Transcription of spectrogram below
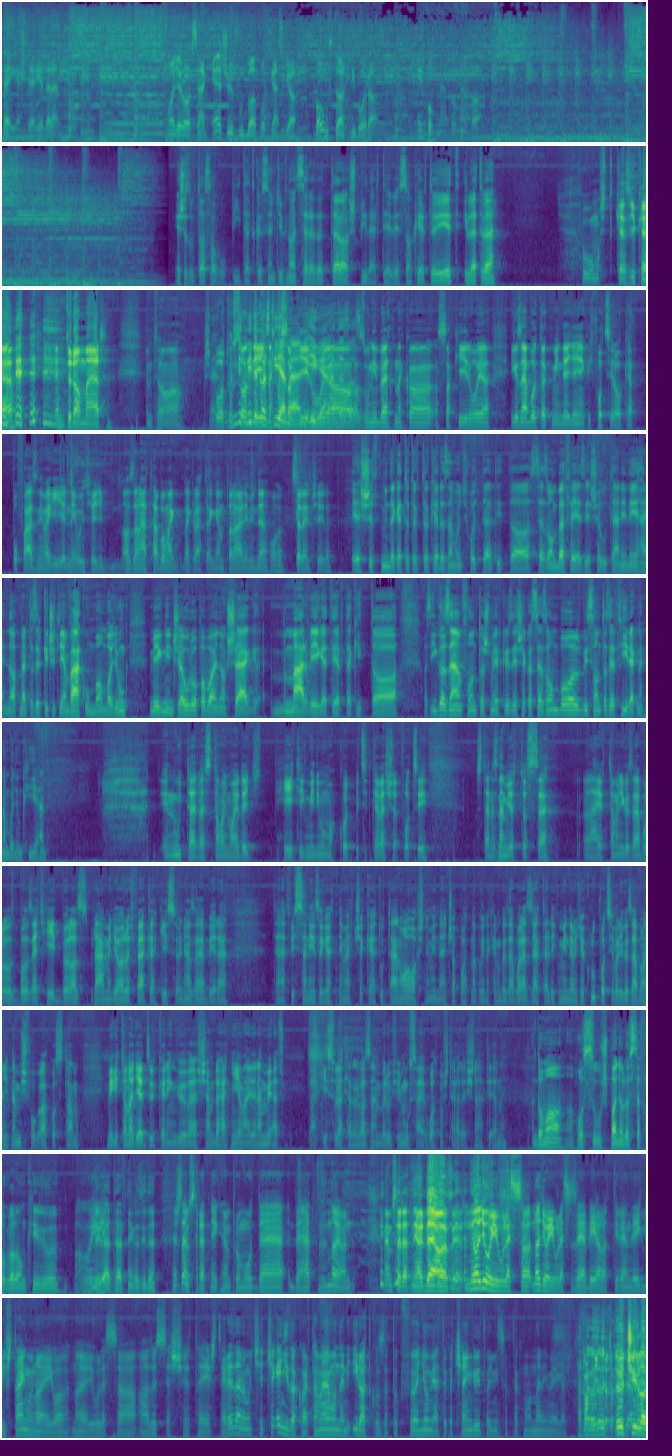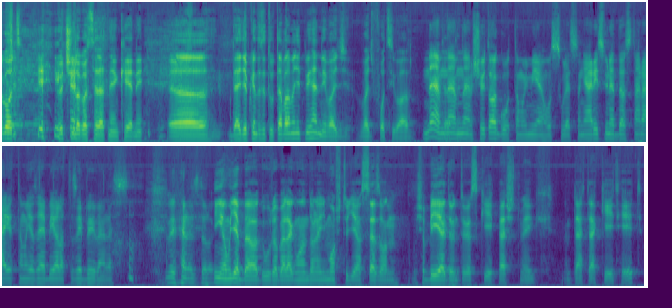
teljes terjedelem. Magyarország első futballpodcastja Baumstark Tiborral és Bognár Domával. És ezúttal Szabó Pítet köszöntjük nagy szeretettel, a Spiller TV szakértőjét, illetve... Hú, most kezdjük el? nem tudom már, nem tudom, a Sport 24-nek a szakírója, Igen, hát az. az Unibetnek a, a szakírója. Igazából tök mindegy, ennek, hogy fociról kell pofázni, meg írni, úgyhogy azzal általában meg, meg lehet engem találni mindenhol, szerencsére. És itt mind a kettőtöktől kérdezem, hogy hogy telt itt a szezon befejezése utáni néhány nap, mert azért kicsit ilyen vákumban vagyunk, még nincs Európa-bajnokság, már véget értek itt a, az igazán fontos mérkőzések a szezonból, viszont azért híreknek nem vagyunk hiány. Hát én úgy terveztem, hogy majd egy hétig minimum akkor picit kevesebb foci, aztán ez nem jött össze, rájöttem, hogy igazából az egy hétből az rámegy arra, hogy fel kell készülni az EB-re, tehát visszanézegetni meccseket, utána olvasni minden csapatnak, hogy nekem igazából ezzel telik minden. Hogyha a klubfocival igazából annyit nem is foglalkoztam, még itt a nagy edzőkeringővel sem, de hát nyilván ide nem jöhet felkészületlenül az ember, úgyhogy muszáj volt most erre is rátérni. Doma, a hosszú spanyol összefoglalón kívül oh, mivel telt még az idő? És nem szeretnék önpromót, de, de hát nagyon nem szeretnél, de azért. nagyon, jó lesz a, nagyon jó lesz az EB alatti vendéglistánk, mert nagyon jó, nagyon jó lesz a, az összes teljes terjedelem, úgyhogy csak ennyit akartam elmondani, iratkozzatok föl, nyomjátok a csengőt, vagy mit szoktak mondani még. Hát meg az öt, öt csillagot, öt csillagot szeretnénk kérni. De egyébként azért tudtál valamennyit pihenni, vagy, vagy focival? Nem, nem, nem, sőt aggódtam, hogy milyen hosszú lesz a nyári szünet, de aztán rájöttem, hogy az EB alatt azért bőven lesz. Lesz dolog. Igen, ugye ebbe a durva belegondolni, hogy most ugye a szezon és a BL döntőhöz képest még nem telt el két hét,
